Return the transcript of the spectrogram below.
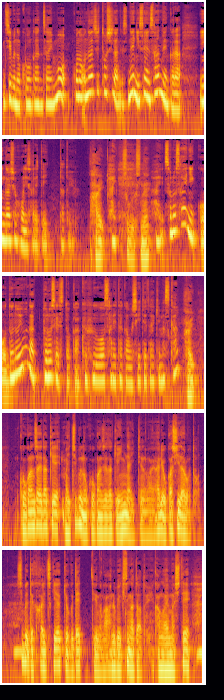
一部の抗がん剤も、この同じ年なんですね。2003年から院外処方にされていったという。はい。はい。そうですね。はい。その際に、こう、どのようなプロセスとか工夫をされたか教えていただけますか？はい。抗がん剤だけ、まあ、一部の抗がん剤だけ院内っていうのはやはりおかしいだろうと。すべてかかりつけ薬局でっていうのがあるべき姿というふうに考えまして、はい、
